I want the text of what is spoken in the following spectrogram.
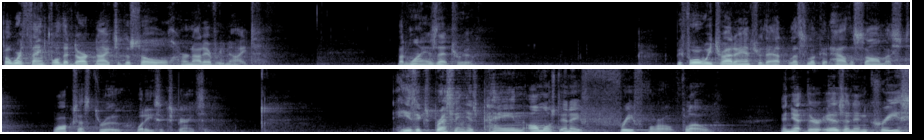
But we're thankful that dark nights of the soul are not every night. But why is that true? Before we try to answer that, let's look at how the psalmist walks us through what he's experiencing. He's expressing his pain almost in a free flow, and yet there is an increase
